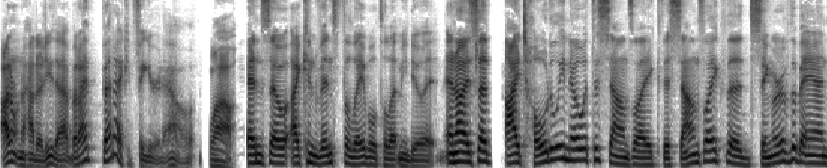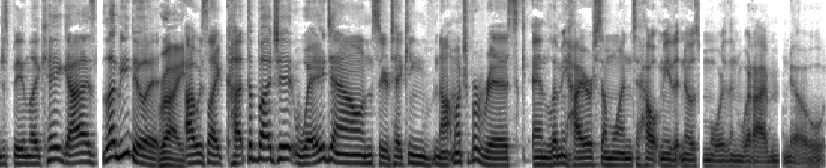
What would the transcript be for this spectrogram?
I don't know how to do that, but I bet I could figure it out. Wow. And so I convinced the label to let me do it. And I said, I totally know what this sounds like. This sounds like the singer of the band just being like, hey guys, let me do it. Right. I was like, cut the budget way down. So you're taking not much of a risk and let me hire someone to help me that knows more than what I know.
